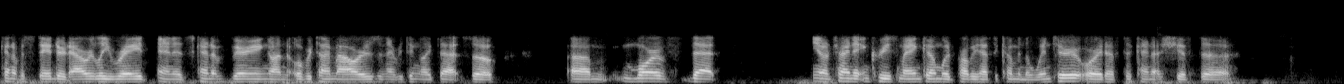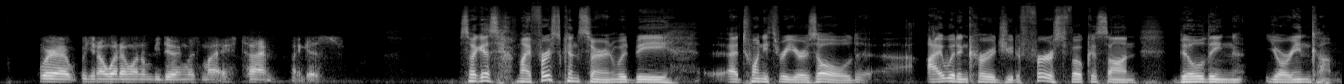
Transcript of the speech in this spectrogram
kind of a standard hourly rate, and it's kind of varying on overtime hours and everything like that. So um, more of that, you know, trying to increase my income would probably have to come in the winter, or I'd have to kind of shift where you know what I want to be doing with my time, I guess. So I guess my first concern would be at 23 years old, I would encourage you to first focus on building your income.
